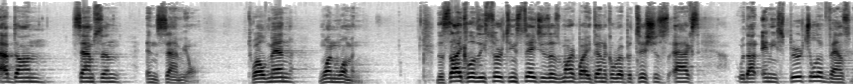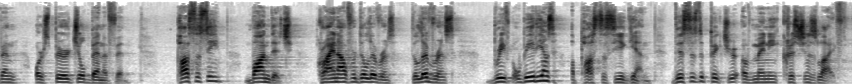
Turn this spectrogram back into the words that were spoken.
Abdon, Samson, and Samuel. Twelve men, one woman. The cycle of these 13 stages is marked by identical repetitious acts without any spiritual advancement or spiritual benefit. Apostasy, bondage, crying out for deliverance, deliverance, brief obedience, apostasy again. This is the picture of many Christians' life.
